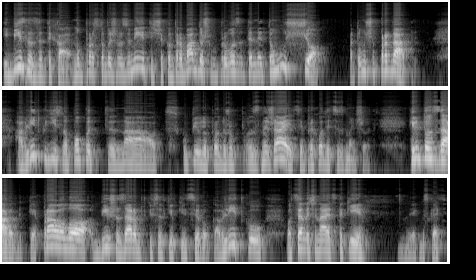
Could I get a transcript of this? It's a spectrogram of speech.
і бізнес затихає. Ну просто ви ж розумієте, що контрабанду ж ви привозите не тому що, а тому що продати. А влітку дійсно попит на от, купівлю-продажу знижається і приходиться зменшувати. Крім того, заробітки. Як правило, більше заробітків все-таки в кінці року. А влітку оце починається такий, як би сказати,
